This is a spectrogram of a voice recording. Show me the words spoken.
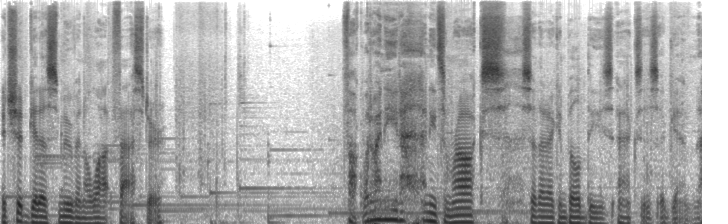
It should get us moving a lot faster. Fuck, what do I need? I need some rocks so that I can build these axes again.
